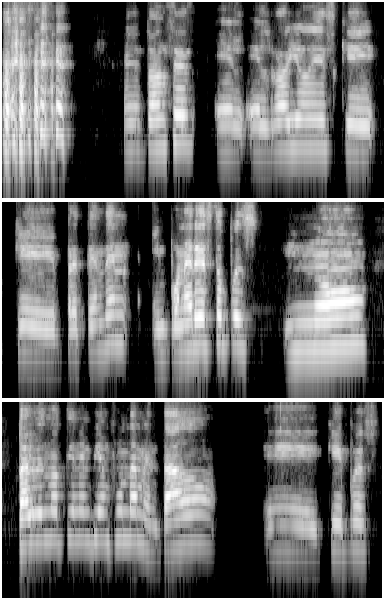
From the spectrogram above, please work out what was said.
Entonces, el, el, rollo es que, que pretenden imponer esto, pues no, tal vez no tienen bien fundamentado eh, que pues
